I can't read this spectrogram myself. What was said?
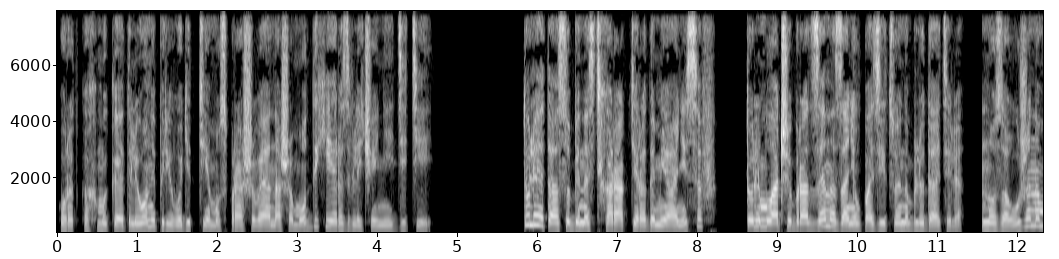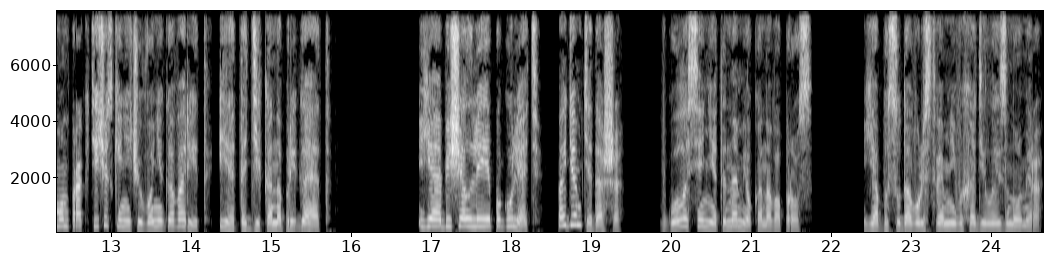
Коротко хмыкает Леон и переводит тему, спрашивая о нашем отдыхе и развлечении детей. То ли это особенность характера дамианисов, То ли младший брат Зена занял позицию наблюдателя, но за ужином он практически ничего не говорит, и это дико напрягает. «Я обещал Лее погулять. Пойдемте, Даша». В голосе нет и намека на вопрос. Я бы с удовольствием не выходила из номера.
